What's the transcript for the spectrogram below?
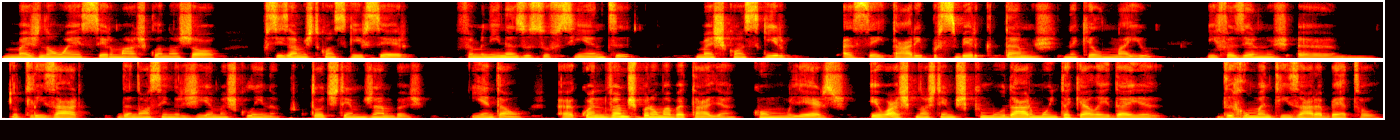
mas não é ser máscula, nós só precisamos de conseguir ser femininas o suficiente, mas conseguir aceitar e perceber que estamos naquele meio e fazer-nos uh, utilizar da nossa energia masculina, porque todos temos ambas. E então, uh, quando vamos para uma batalha, como mulheres, eu acho que nós temos que mudar muito aquela ideia de romantizar a battle.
